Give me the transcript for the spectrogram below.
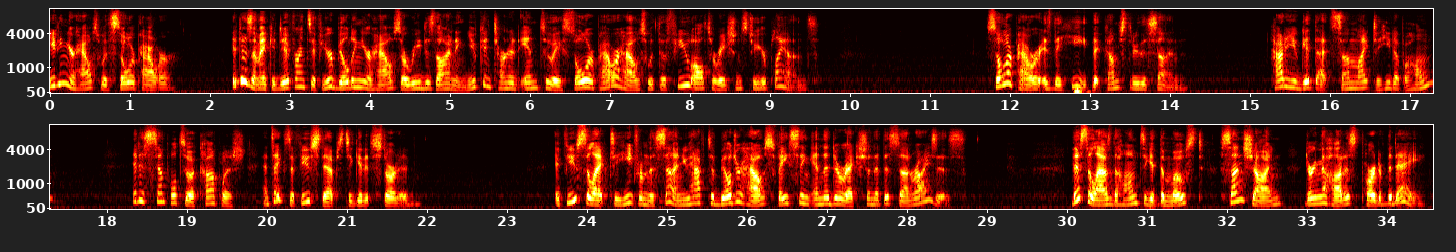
Heating your house with solar power. It doesn't make a difference if you're building your house or redesigning. You can turn it into a solar powerhouse with a few alterations to your plans. Solar power is the heat that comes through the sun. How do you get that sunlight to heat up a home? It is simple to accomplish and takes a few steps to get it started. If you select to heat from the sun, you have to build your house facing in the direction that the sun rises. This allows the home to get the most sunshine during the hottest part of the day.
